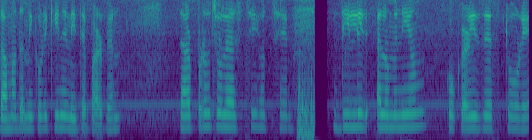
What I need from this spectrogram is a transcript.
দামাদামি করে কিনে নিতে পারবেন। তারপরেও চলে আসছি হচ্ছে দিল্লির অ্যালুমিনিয়াম কোকারিজের স্টোরে।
